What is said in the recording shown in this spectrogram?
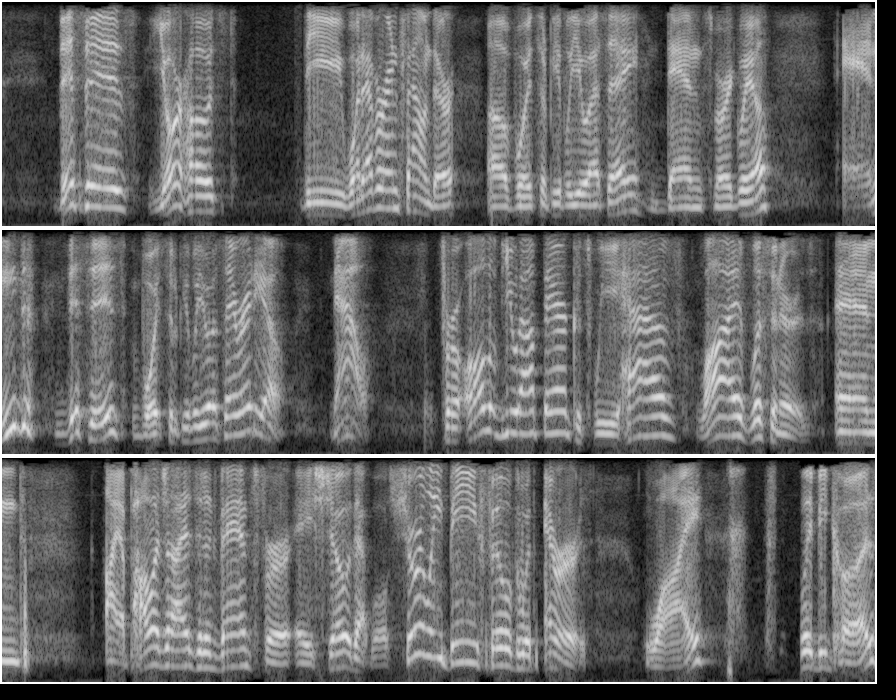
This is your host, the whatever and founder of Voice of the People USA, Dan Smeriglio, and this is Voice of the People USA Radio. Now, for all of you out there, because we have live listeners, and I apologize in advance for a show that will surely be filled with errors. Why? Simply because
